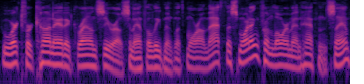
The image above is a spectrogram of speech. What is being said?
who worked for Con Ed at Ground Zero. Samantha Liebman with more on that this morning from Lower Manhattan. Sam?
